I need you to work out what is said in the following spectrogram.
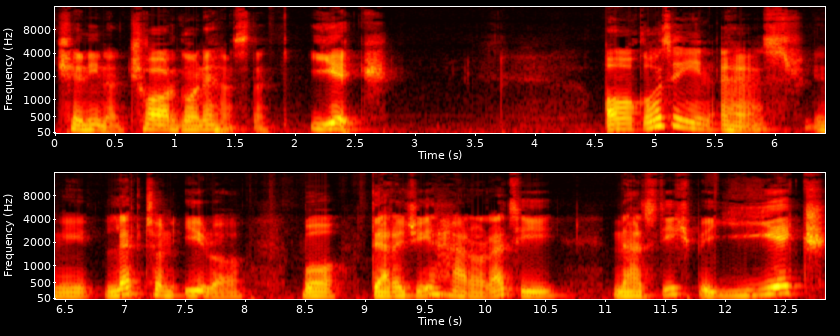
چنینن چارگانه هستند. یک آغاز این عصر یعنی لپتون ایرا با درجه حرارتی نزدیک به یک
